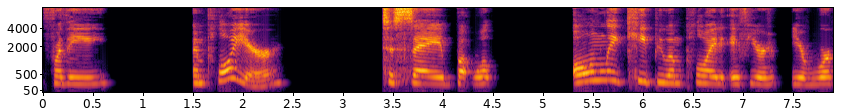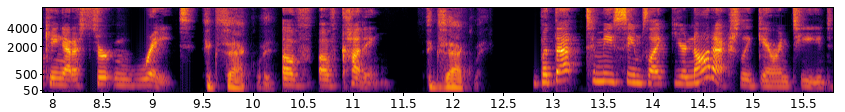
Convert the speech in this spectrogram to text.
for the employer to say but we'll only keep you employed if you're you're working at a certain rate exactly of of cutting exactly. But that to me seems like you're not actually guaranteed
